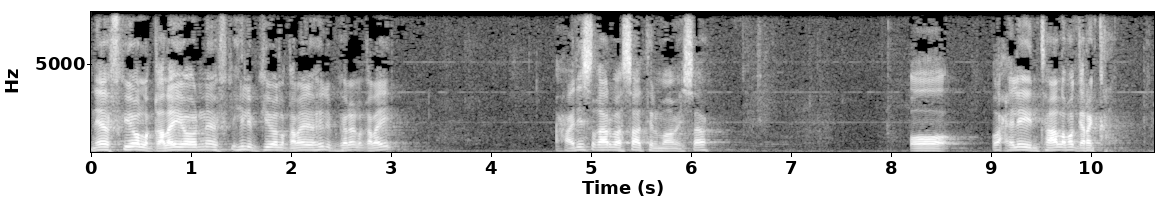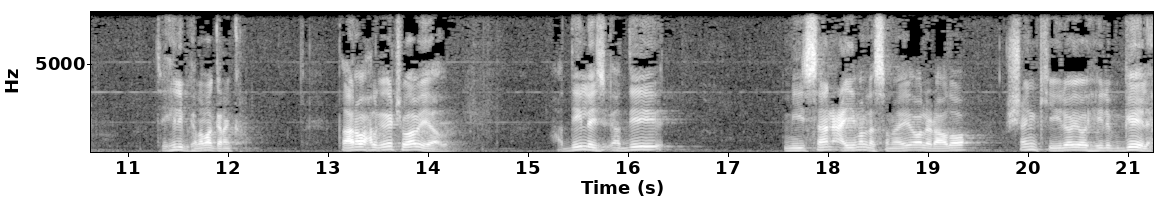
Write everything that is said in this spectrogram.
neefkii oo la qalay oo neefk hilibkii oo la qalay oo hilib kale la qalay. Axaadiista qaar baa saa tilmaamaysa oo waxay leeyihiin taa lama garan karo ta hilibka lama garan karo. Taana waxaa lagaga jawaabayaa haddii la haddii miisaan cayiman la sameeyo oo la idhaahdo shan kiilo oo hilib geela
